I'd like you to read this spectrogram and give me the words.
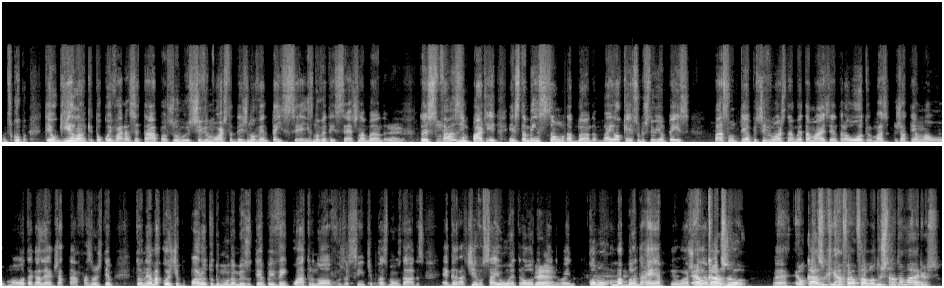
Desculpa, tem o Gillan, que tocou em várias etapas. O Steve Morse desde 96, 97 na banda. É. Então eles fazem parte, eles também são da banda. Aí, ok, substituiu o Ian Pace. Passa um tempo, Steve Morris não aguenta mais, entra outro, mas já tem uma, uma outra galera que já tá fazendo de tempo. Então não é uma coisa tipo, parou todo mundo ao mesmo tempo e vem quatro novos, assim, tipo, com as mãos dadas. É gradativo, sai um, entra outro, é. vai indo, vai indo. Como uma banda é. Eu acho é o caso. Banda... É. é. o caso que Rafael falou dos Stratovarius,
